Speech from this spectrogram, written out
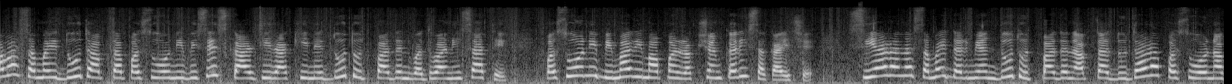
આવા સમયે દૂધ આપતા પશુઓની વિશેષ કાળજી રાખીને દૂધ ઉત્પાદન વધવાની સાથે પશુઓની બીમારીમાં પણ રક્ષણ કરી શકાય છે. શિયાળાના સમય દરમિયાન દૂધ ઉત્પાદન આપતા દૂધાળા પશુઓના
